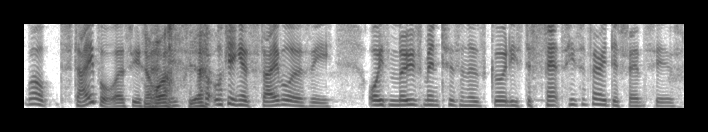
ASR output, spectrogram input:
well stable as you said. Well, he's yeah. not looking as stable as he or his movement isn't as good. His defense, he's a very defensive.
